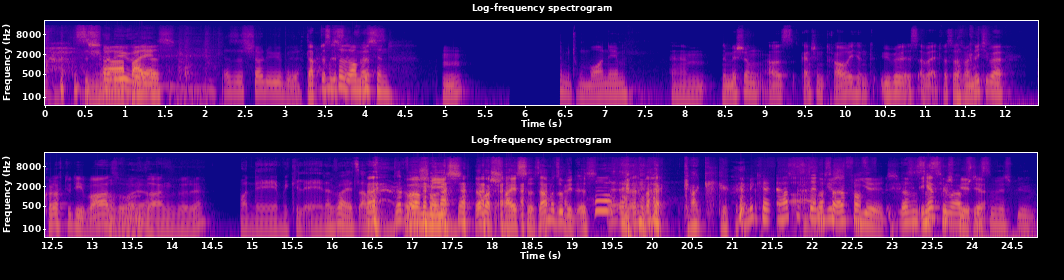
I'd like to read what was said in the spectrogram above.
Das ist schon Ja, übel. beides. Ey. Das ist schon übel. Ich glaube, das ist das auch ein bisschen Hm? mit Humor nehmen. Ähm, eine Mischung aus ganz schön traurig und übel ist aber etwas, was man nicht über Call of Duty Warzone Oh, ja. sagen würde. Oh nee, Mikkel, ey, das war jetzt aber. Das Das war war schon. mies. Das war scheiße. Sagen wir so, wie es ist. Das war kacke. Mikkel, hast du es denn gespielt? Lass uns Ich das hab's Thema gespielt, abschließen, wir spielen.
